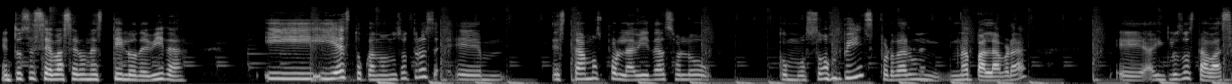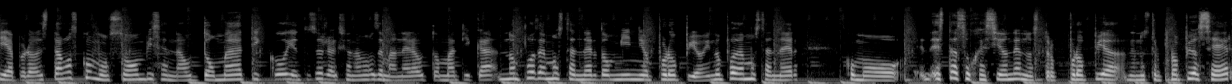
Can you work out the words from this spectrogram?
entonces se va a hacer un estilo de vida. Y, esto, cuando nosotros em, estamos por la vida solo como zombies, por dar una palabra, eh, incluso está vacía, pero estamos como zombies en automático y entonces reaccionamos de manera automática, no podemos tener dominio propio y no podemos tener como esta sujeción de nuestro propio, de nuestro propio ser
